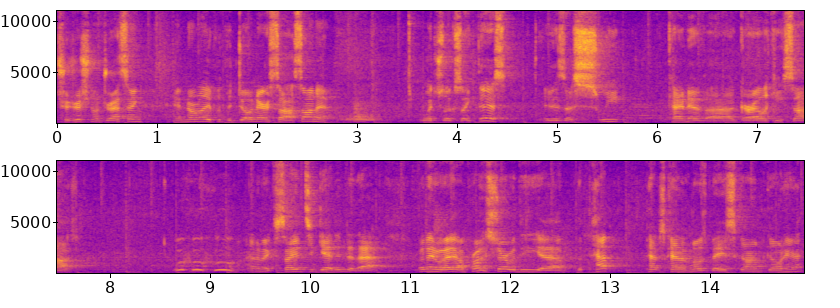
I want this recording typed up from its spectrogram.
traditional dressing, and normally they put the donair sauce on it, which looks like this. It is a sweet kind of uh, garlicky sauce. Woohoo! And I'm excited to get into that. But anyway, I'll probably start with the uh, the pep. Pep's kind of the most basic I'm going here.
